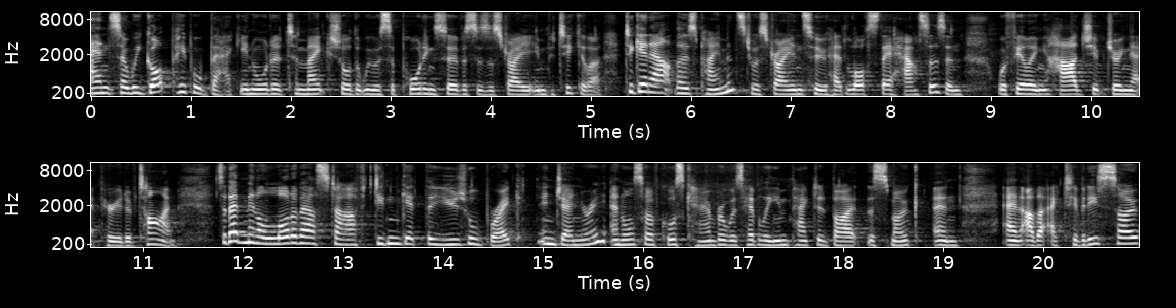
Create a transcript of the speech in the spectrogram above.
And so we got people back in order to make sure that we were supporting Services Australia in particular to get out those payments to Australians who had lost their houses and were feeling hardship during that period of time. So that meant a lot of our staff didn't get the usual break in January. And also, of course, Canberra was heavily impacted by the smoke and and other activities. So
